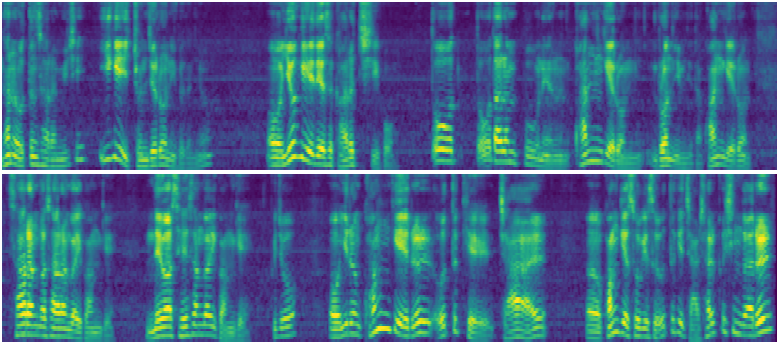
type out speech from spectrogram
나는 어떤 사람이지? 이게 존재론이거든요. 어, 여기에 대해서 가르치고 또, 또 다른 부분에는 관계론입니다. 관계론. 사람과 사람과의 관계, 내와 세상과의 관계, 그죠? 어, 이런 관계를 어떻게 잘, 어, 관계 속에서 어떻게 잘 살 것인가를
